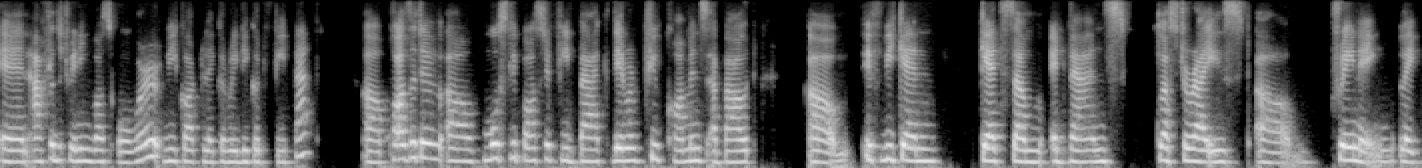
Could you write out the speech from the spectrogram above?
And after the training was over, we got like a really good feedback, uh, positive, uh, mostly positive feedback. There were a few comments about um, if we can get some advanced clusterized um, training, like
